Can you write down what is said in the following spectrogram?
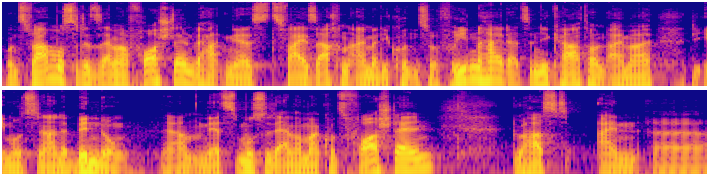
Und zwar musst du dir das einmal vorstellen, wir hatten jetzt zwei Sachen, einmal die Kundenzufriedenheit als Indikator und einmal die emotionale Bindung. Ja, und jetzt musst du dir einfach mal kurz vorstellen, du hast ein, äh,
